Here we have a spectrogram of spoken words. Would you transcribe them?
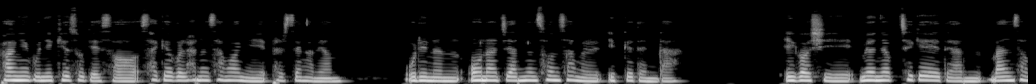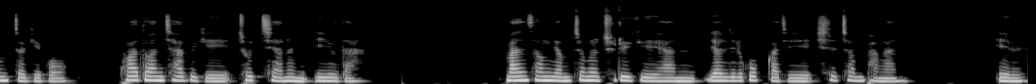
방위군이 계속해서 사격을 하는 상황이 발생하면 우리는 원하지 않는 손상을 입게 된다. 이것이 면역 체계에 대한 만성적이고 과도한 자극이 좋지 않은 이유다. 만성 염증을 줄이기 위한 17가지 실천 방안 1.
